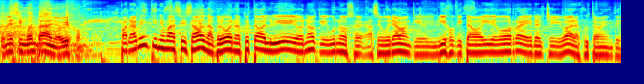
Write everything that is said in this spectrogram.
Tenés 50 años, viejo. Para mí tiene más esa onda, pero bueno, después estaba el video, ¿no? Que unos eh, aseguraban que el viejo que estaba ahí de gorra era el Che Guevara, justamente.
